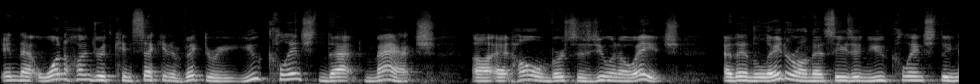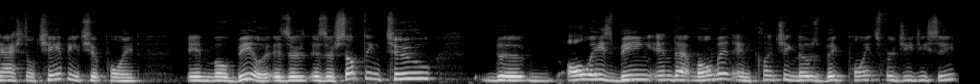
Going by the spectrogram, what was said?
in that 100th consecutive victory, you clinched that match uh, at home versus UNOH. And then later on that season, you clinched the national championship point in Mobile. Is there is there something to the always being in that moment and clinching those big points for GGC?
